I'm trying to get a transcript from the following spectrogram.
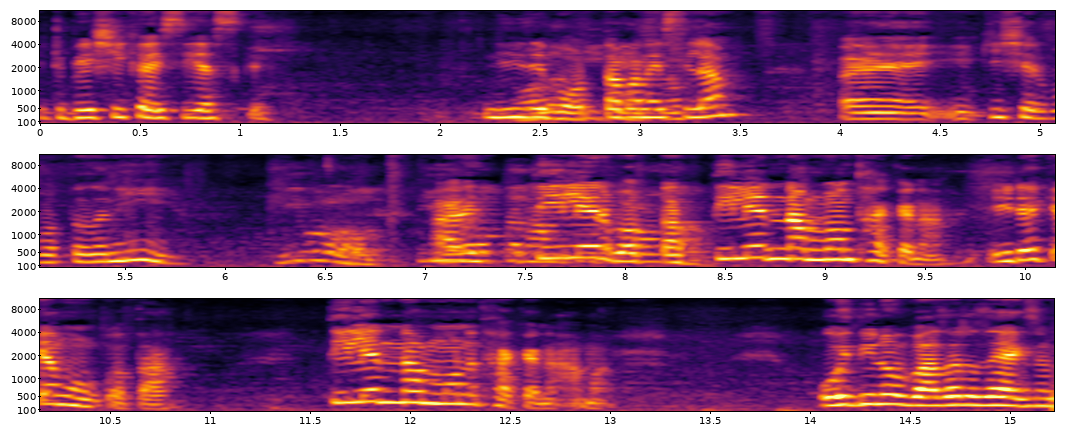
একটু বেশি খাইছি আজকে। নিজে কি ভর্তা বানাইছিলাম। কিসের ভর্তা জানি? আরে তিলের ভর্তা তিলের নাম মনে থাকে না। এটা কেমন কথা? তিলের নাম মনে থাকে না আমার। ওই দিনও বাজারে যায় একজন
